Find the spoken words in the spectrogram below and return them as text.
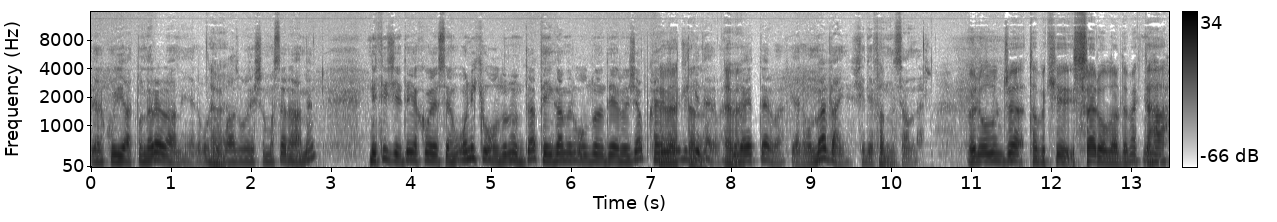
yani kuyuya atmalara rağmen yani orada Evet. bazı olay yaşamasına rağmen neticede Yakup Aleyhisselam 12 oğlunun da peygamber olduğuna dair hocam Rivayetler bilgiler var. Evet. Rivayetler var. Yani onlar da aynı şerefli Tabii. insanlar. Öyle olunca tabii ki İsrailoğulları demek daha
